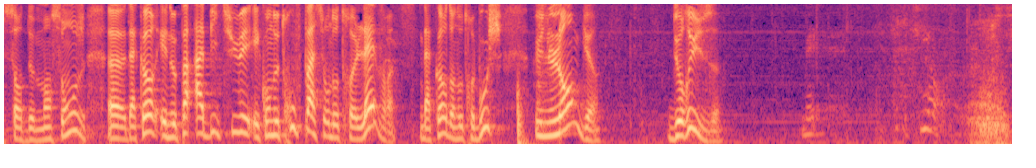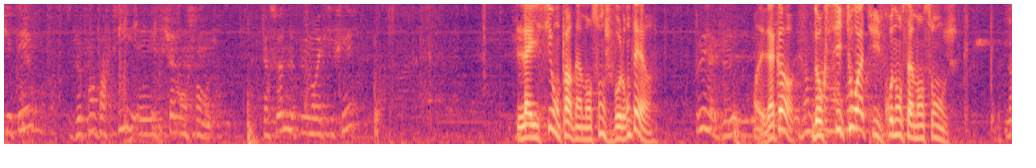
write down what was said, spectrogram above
sorte de mensonge. euh, D'accord Et ne pas habituer et qu'on ne trouve pas sur notre lèvre, d'accord, dans notre bouche, une langue de ruse. Mais si, si en société, je prends parti et c'est un mensonge, personne ne peut me rectifier Là, ici, on parle d'un mensonge volontaire. Oui, là, je- On est d'accord Donc, si toi, tu prononces un mensonge Non,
